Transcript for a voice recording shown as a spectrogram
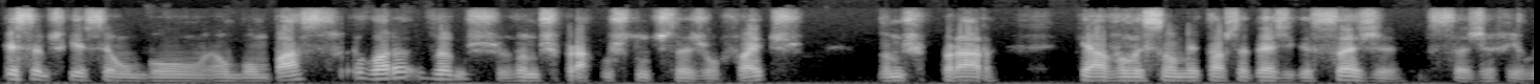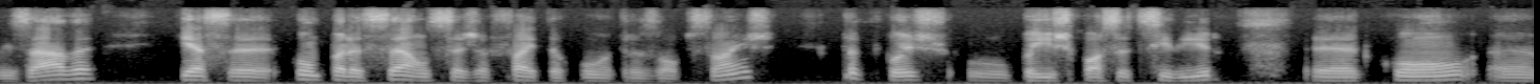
Pensamos que esse é um bom, é um bom passo. Agora vamos, vamos esperar que os estudos sejam feitos, vamos esperar que a avaliação ambiental estratégica seja, seja realizada, que essa comparação seja feita com outras opções para que depois o país possa decidir uh, com um,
